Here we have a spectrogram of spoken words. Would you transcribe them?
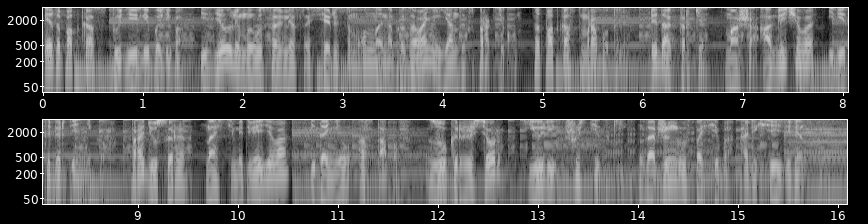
Это подкаст студии «Либо-либо». И сделали мы его совместно с сервисом онлайн-образования Яндекс Практикум. Над подкастом работали редакторки Маша Агличева и Рита Берденникова, продюсеры Настя Медведева и Данил Остапов, звукорежиссер Юрий Шустицкий. За джингл спасибо Алексею Зеленскому.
